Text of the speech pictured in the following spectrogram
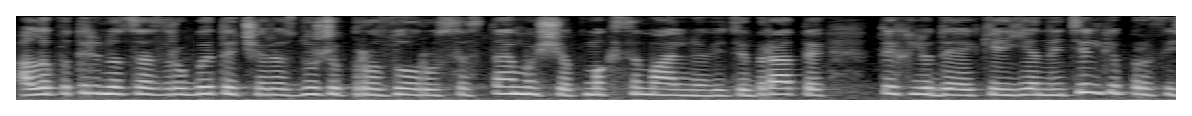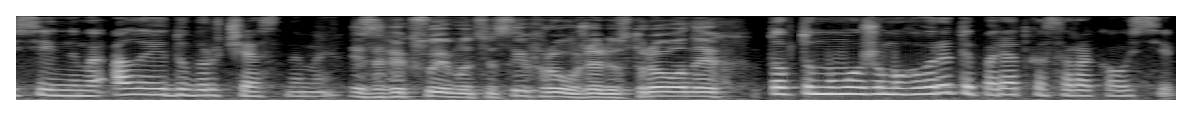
але потрібно це зробити через дуже прозору систему, щоб максимально відібрати тих людей, які є не тільки професійними, але й доброчесними. І зафіксуємо цю цифру вже люстрованих. Тобто ми можемо говорити порядка 40 осіб.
